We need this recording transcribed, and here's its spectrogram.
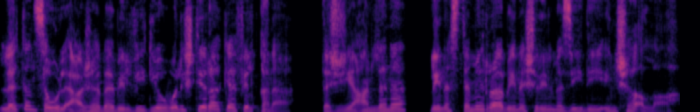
لا تنسوا الإعجاب بالفيديو والاشتراك في القناة. تشجيعا لنا لنستمر بنشر المزيد إن شاء الله.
